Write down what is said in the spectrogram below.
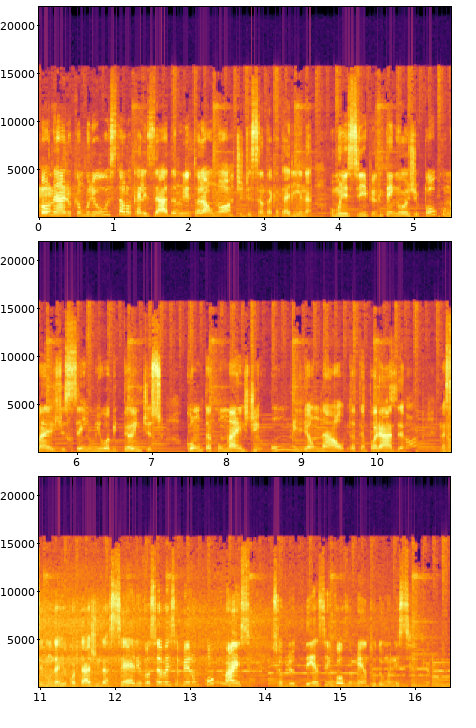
Balneário Camboriú está localizada no litoral norte de Santa Catarina. O município, que tem hoje pouco mais de 100 mil habitantes, conta com mais de um milhão na alta temporada. Na segunda reportagem da série, você vai saber um pouco mais sobre o desenvolvimento do município.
